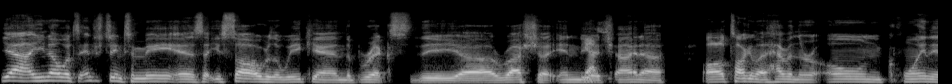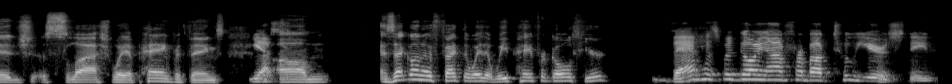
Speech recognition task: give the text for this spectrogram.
Yeah, you know what's interesting to me is that you saw over the weekend the BRICS, the uh, Russia, India, yes. China, all talking about having their own coinage slash way of paying for things. Yes. Um, is that going to affect the way that we pay for gold here? That has been going on for about two years, Steve.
